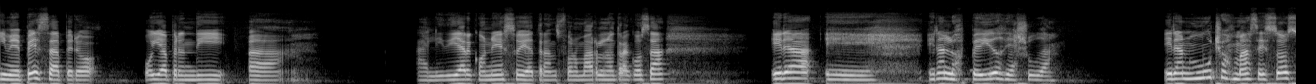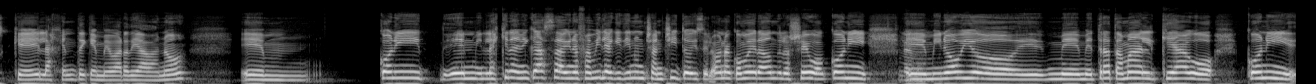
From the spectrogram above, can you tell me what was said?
y me pesa, pero hoy aprendí a, a, lidiar con eso y a transformarlo en otra cosa, era, eh, eran los pedidos de ayuda. Eran muchos más esos que la gente que me bardeaba, ¿no? Eh, Connie, en la esquina de mi casa hay una familia que tiene un chanchito y se lo van a comer, ¿a dónde lo llevo? Connie, claro. eh, mi novio eh, me, me, trata mal, ¿qué hago? Connie,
